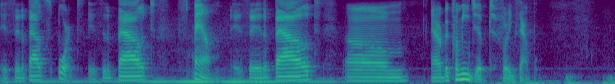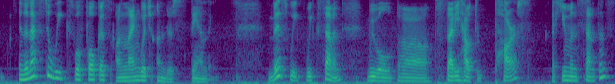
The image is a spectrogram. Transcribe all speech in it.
Is it about sports? Is it about spam? Is it about um, Arabic from Egypt, for example. In the next two weeks, we'll focus on language understanding. This week, week seven, we will uh, study how to parse a human sentence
